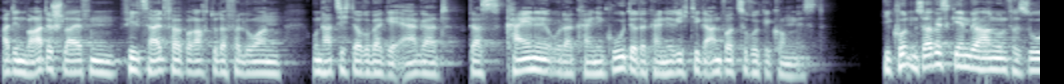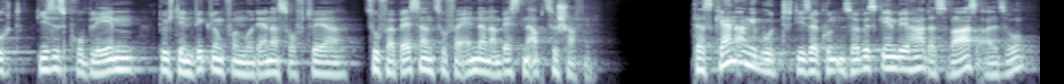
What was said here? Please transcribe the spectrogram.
hat in Warteschleifen viel Zeit verbracht oder verloren und hat sich darüber geärgert, dass keine oder keine gute oder keine richtige Antwort zurückgekommen ist. Die Kundenservice GmbH nun versucht, dieses Problem durch die Entwicklung von moderner Software zu verbessern, zu verändern, am besten abzuschaffen. Das Kernangebot dieser Kundenservice GmbH, das war es also,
